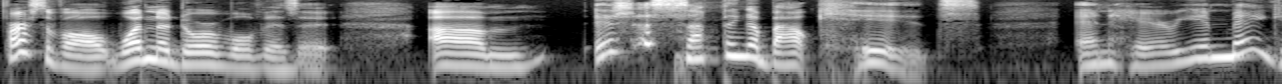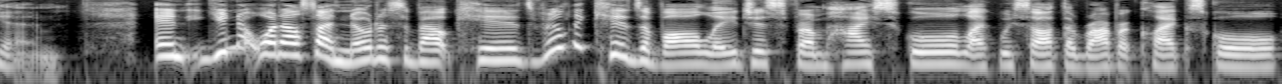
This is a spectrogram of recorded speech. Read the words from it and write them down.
First of all, what an adorable visit. Um, it's just something about kids and Harry and Meghan. And you know what else I notice about kids? Really, kids of all ages from high school, like we saw at the Robert Clack School,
